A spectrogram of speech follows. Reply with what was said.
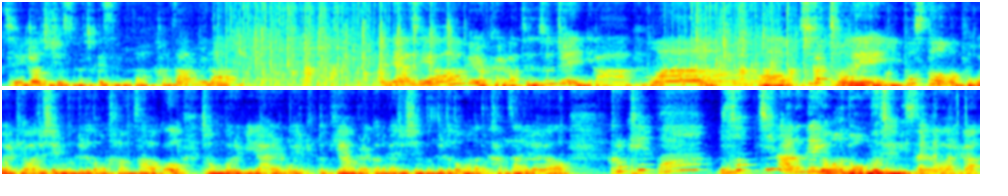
즐겨주셨으면 좋겠습니다. 감사합니다. 안녕하세요. 하은별 역할을 맡은 손주혜입니다. 와, 어, 시작 전에 이 포스터만 보고 이렇게 와주신 분들도 너무 감사하고 정보를 미리 알고 이렇게 또 귀여운 별걸음 해주신 분들도 너무나도 감사드려요. 그렇게 막 무섭진 않은데 영화가 너무 재밌어요. 그러니까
